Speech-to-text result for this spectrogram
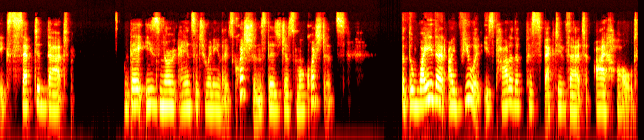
accepted that there is no answer to any of those questions. There's just more questions. But the way that I view it is part of the perspective that I hold.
